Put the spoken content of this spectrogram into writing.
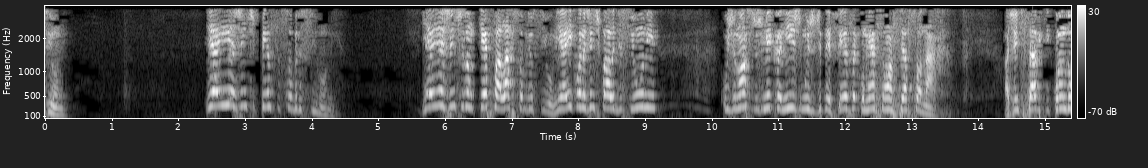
Ciúme. E aí a gente pensa sobre o ciúme. E aí a gente não quer falar sobre o ciúme. E aí quando a gente fala de ciúme, os nossos mecanismos de defesa começam a se acionar. A gente sabe que quando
